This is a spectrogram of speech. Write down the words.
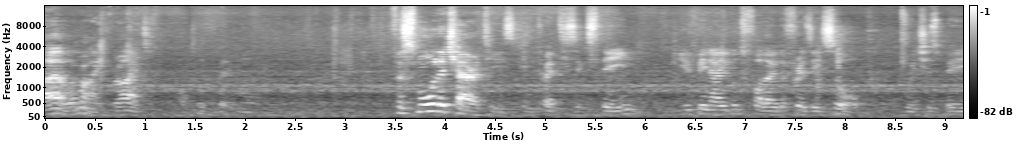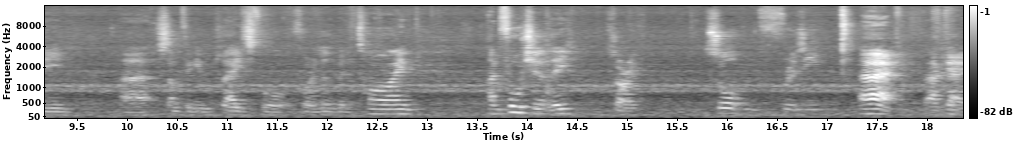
Oh, am I? Right. I'll talk a bit more. For smaller charities in 2016, you've been able to follow the FRSSE SORP, which has been uh, something in place for, for a little bit of time. Unfortunately, Sorry. Sort and FRSSE. ah, okay,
